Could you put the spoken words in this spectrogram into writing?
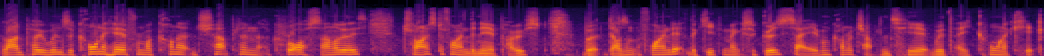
Ladpo wins a corner here from a Conor Chaplin cross. And look at this. Tries to find the near post, but doesn't find it. The keeper makes a good save, and Conor Chaplin's here with a corner kick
